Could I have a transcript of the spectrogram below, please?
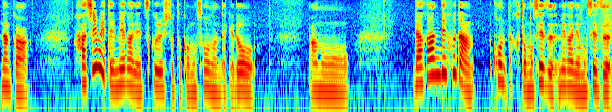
なんか初めてメガネ作る人とかもそうなんだけどあの裸眼で普段コンタクトもせずメガネもせず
